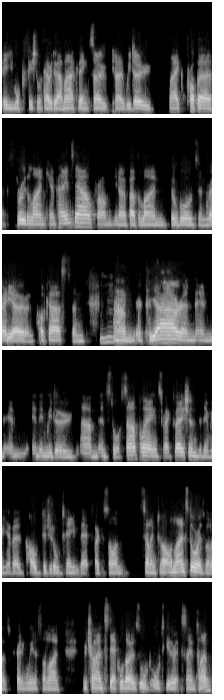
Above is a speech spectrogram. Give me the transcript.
be more professional with how we do our marketing so you know we do like proper through the line campaigns now from you know above the line billboards and radio and podcasts and, mm-hmm. um, and PR and and and and then we do um, in-store sampling and store activations and then we have a whole digital team that focus on selling to our online store as well as creating awareness online. We try and stack all those all, all together at the same time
